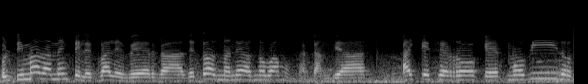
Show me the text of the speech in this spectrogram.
Últimamente les vale verga. De todas maneras no vamos a cambiar. Hay que ser rockers movidos.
